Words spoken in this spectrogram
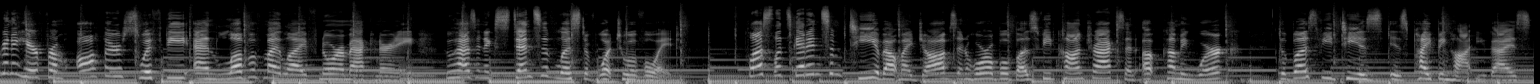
we're going to hear from author, Swiftie, and love of my life, Nora McInerny, who has an extensive list of what to avoid. Plus, let's get in some tea about my jobs and horrible BuzzFeed contracts and upcoming work. The BuzzFeed tea is, is piping hot, you guys.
